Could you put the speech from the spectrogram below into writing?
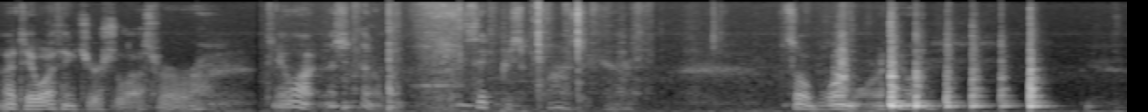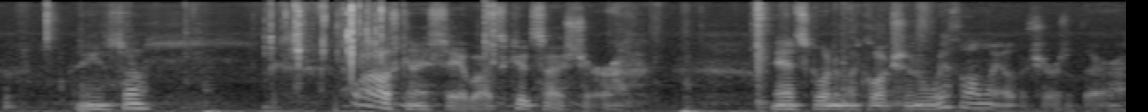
I tell you what, I think chairs should last forever. Tell you what, this is kind of thick piece of plastic here. So blow more, on. And so, what else can I say about this good size chair? And it's going in my collection with all my other chairs up there.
